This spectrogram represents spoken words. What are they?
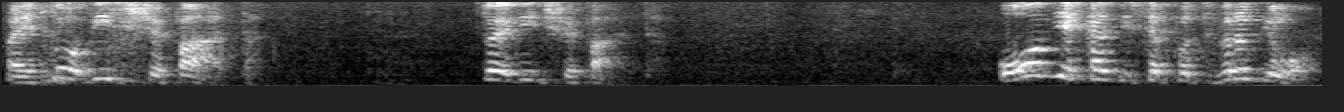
Pa je to vid šefata. To je vid šefata. Ovdje kad bi se potvrdilo,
